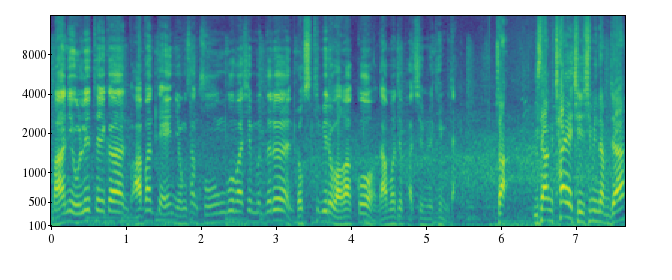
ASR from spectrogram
많이 올릴 테니까 아반떼 N 영상 궁금하신 분들은 럭스TV로 와갖고 나머지 봐주시면 됩니다. 자 이상 차의 진심인 남자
